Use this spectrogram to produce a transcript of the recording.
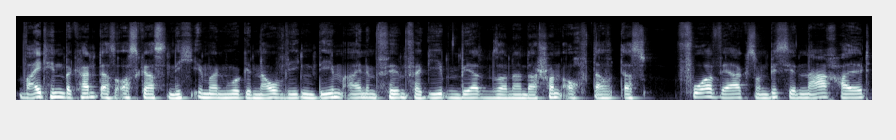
weithin bekannt, dass Oscars nicht immer nur genau wegen dem einem Film vergeben werden, sondern da schon auch da, das Vorwerk so ein bisschen nachhalt.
